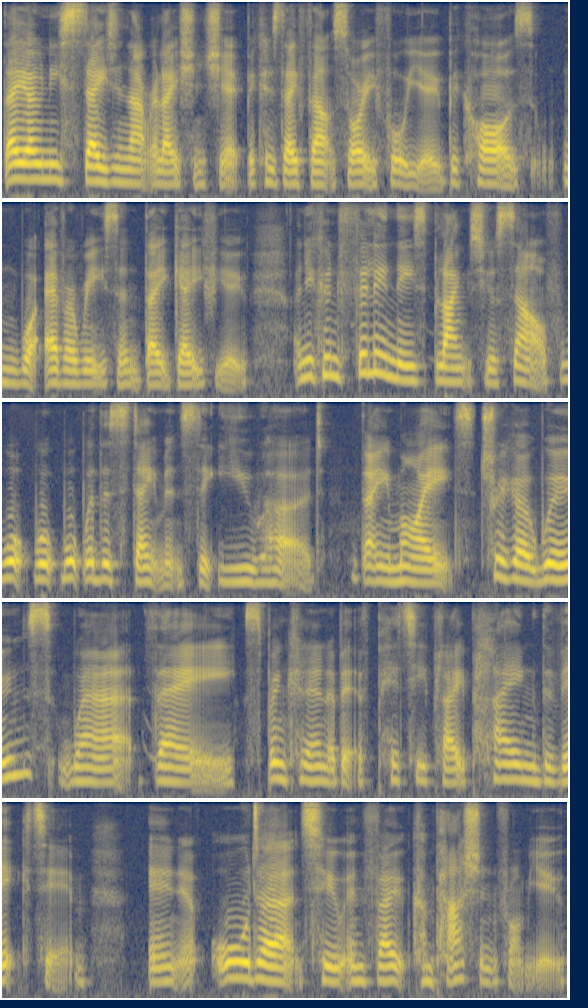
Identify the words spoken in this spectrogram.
They only stayed in that relationship because they felt sorry for you, because whatever reason they gave you. And you can fill in these blanks yourself. What, what, what were the statements that you heard? They might trigger wounds where they sprinkle in a bit of pity play, playing the victim in order to invoke compassion from you.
